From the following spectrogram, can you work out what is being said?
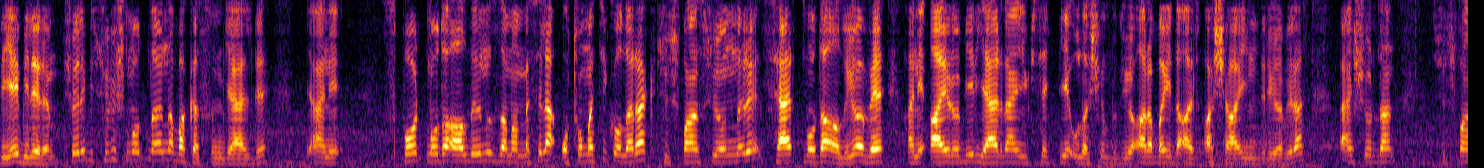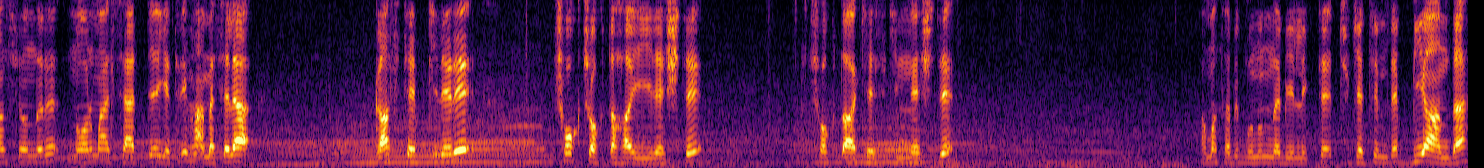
diyebilirim. Şöyle bir sürüş modlarına bakasım geldi. Yani Sport moda aldığınız zaman mesela otomatik olarak süspansiyonları sert moda alıyor ve hani aero bir yerden yüksekliğe ulaşıldı diyor. Arabayı da aşağı indiriyor biraz. Ben şuradan süspansiyonları normal sertliğe getireyim. Ha mesela gaz tepkileri çok çok daha iyileşti. Çok daha keskinleşti. Ama tabii bununla birlikte tüketimde bir anda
